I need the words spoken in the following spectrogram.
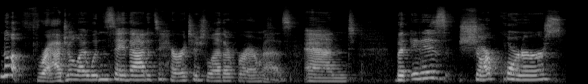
not fragile, I wouldn't say that. It's a heritage leather for Hermes. And but it is sharp corners.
